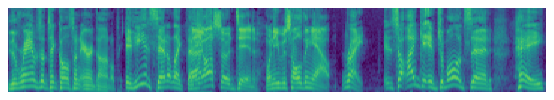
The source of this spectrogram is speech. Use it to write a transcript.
the Rams don't take calls on Aaron Donald. If he had said it like that, they also did when he was holding out. Right. So I if Jamal had said, "Hey,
